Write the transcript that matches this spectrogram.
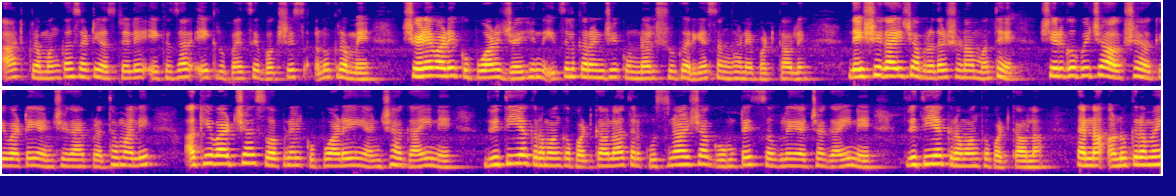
आठ क्रमांकासाठी असलेले एक हजार एक रुपयाचे बक्षीस अनुक्रमे शेळेवाडी कुपवाड जय हिंद इचलकरंजी कुंडल शुगर या संघाने पटकावले. देशी गाईच्या प्रदर्शनामध्ये शिरगोपीच्या अक्षय अकिवाटे यांची गाय प्रथम आली. अकिवाटच्या स्वप्नील कुपवाडे यांच्या गायीने द्वितीय क्रमांक पटकावला तर कुसनाळच्या गोमटेज चौगले याच्या गायीने तृतीय क्रमांक पटकावला. त्यांना अनुक्रमे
